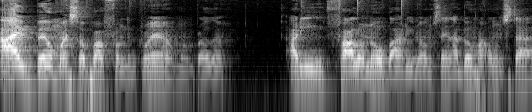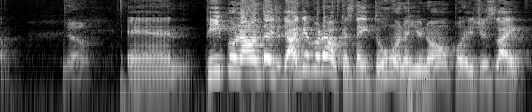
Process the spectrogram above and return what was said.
I built myself up from the ground, my brother. I didn't follow nobody. You know what I'm saying? I built my own style. Yeah, And people nowadays, I give it up because they doing it, you know. But it's just like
